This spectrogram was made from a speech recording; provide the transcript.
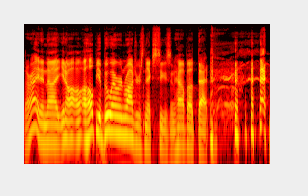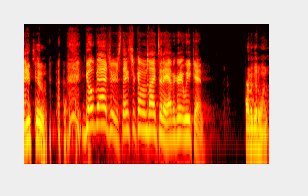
All right, and uh, you know I'll, I'll help you boo Aaron Rodgers next season. How about that? You too. Go Badgers! Thanks for coming by today. Have a great weekend. Have a good one.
